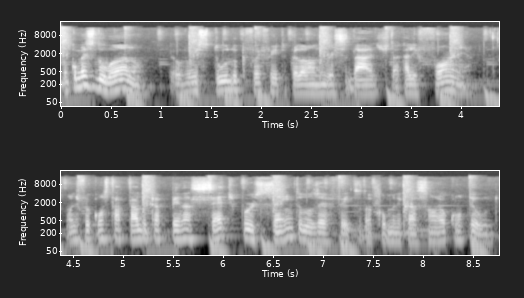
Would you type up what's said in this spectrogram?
No começo do ano, eu vi um estudo que foi feito pela Universidade da Califórnia, onde foi constatado que apenas 7% dos efeitos da comunicação é o conteúdo.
